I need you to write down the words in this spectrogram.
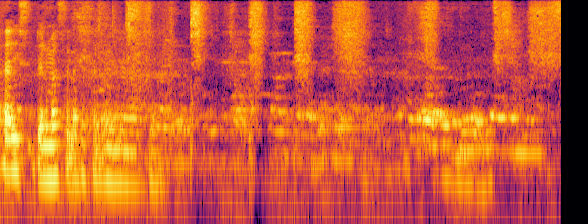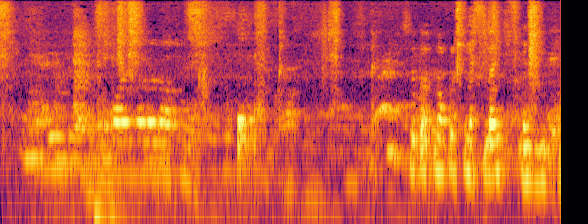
Guys, naman sa labas ng gawin natin. So, tatlong Christmas lights na dito.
